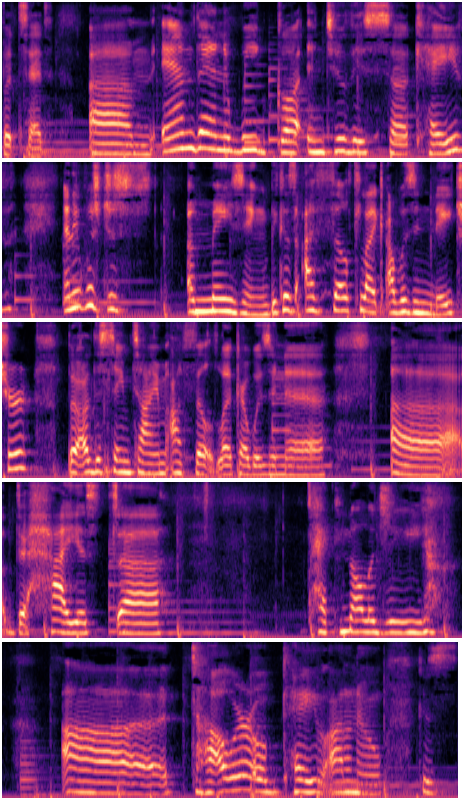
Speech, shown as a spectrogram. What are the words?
but said. Um, and then we got into this uh, cave, and it was just amazing because I felt like I was in nature, but at the same time, I felt like I was in a uh, the highest uh, technology uh, tower or cave. I don't know because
